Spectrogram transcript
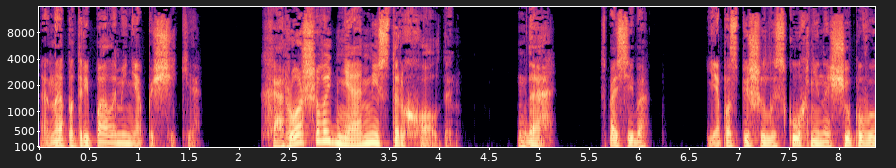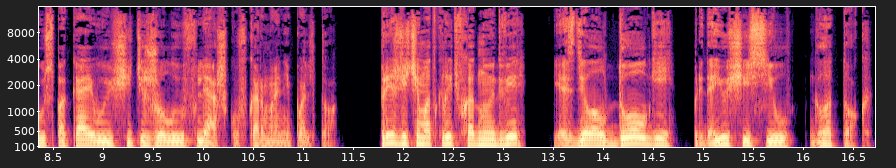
Она потрепала меня по щеке. «Хорошего дня, мистер Холден». «Да, спасибо». Я поспешил из кухни, нащупывая успокаивающую тяжелую фляжку в кармане пальто. Прежде чем открыть входную дверь, я сделал долгий, придающий сил глоток.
